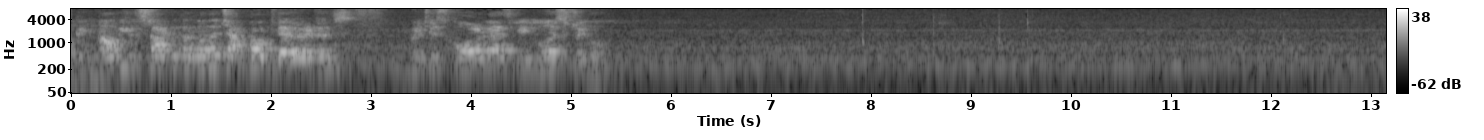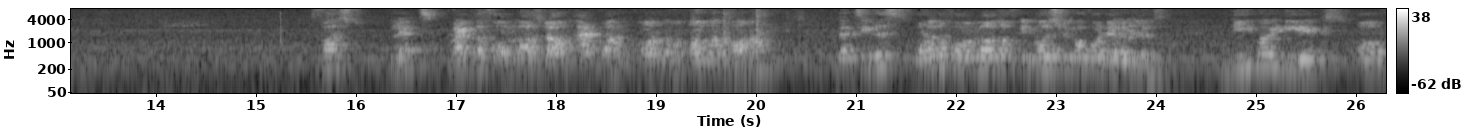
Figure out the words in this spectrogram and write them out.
Okay, now we'll start with another chapter of derivatives which is called as inverse trigo. First, let's write the formulas down at one on the, on one corner. Let's see this. What are the formulas of inverse trigo for derivatives? d by dx of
